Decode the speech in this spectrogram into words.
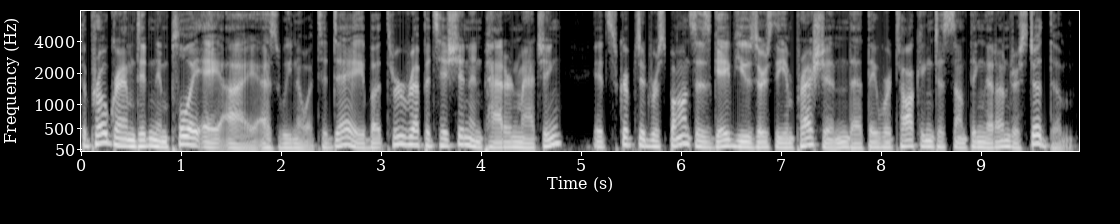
The program didn't employ AI as we know it today, but through repetition and pattern matching, its scripted responses gave users the impression that they were talking to something that understood them.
